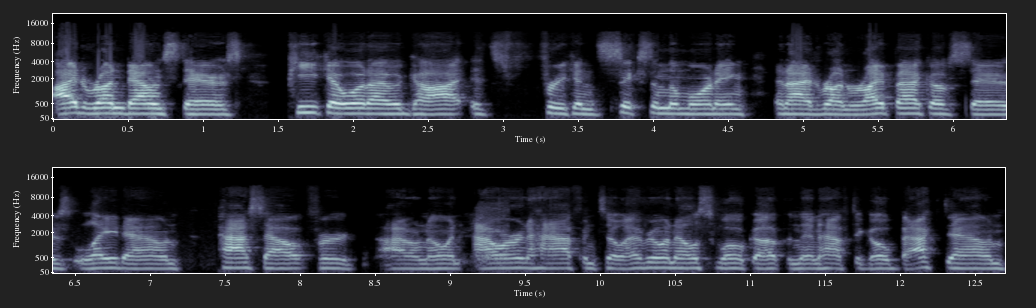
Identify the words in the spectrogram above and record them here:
I'd run downstairs, peek at what I got. It's freaking six in the morning, and I'd run right back upstairs, lay down, pass out for I don't know an hour and a half until everyone else woke up, and then have to go back down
